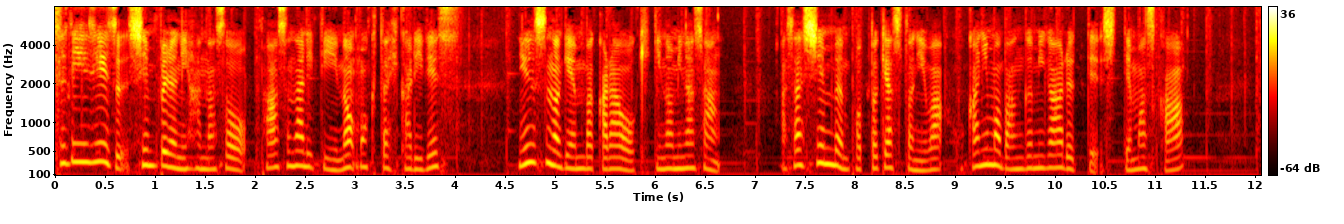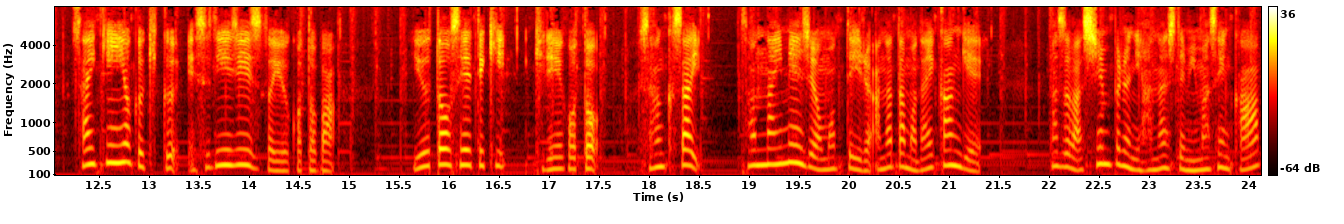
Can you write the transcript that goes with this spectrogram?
SDGs シンプルに話そう。パーソナリティの木田光です。ニュースの現場からお聞きの皆さん。朝日新聞ポッドキャストには他にも番組があるって知ってますか？最近よく聞く SDGs という言葉。優等生的綺麗事。不散臭いそんなイメージを持っているあなたも大歓迎。まずはシンプルに話してみませんか？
